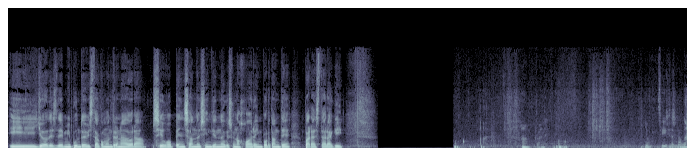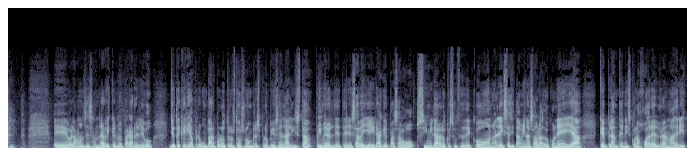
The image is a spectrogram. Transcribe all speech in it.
y yo desde mi punto de vista como entrenadora sigo pensando y sintiendo que es una jugadora importante para estar aquí. Eh, hola, Monse, Sandra Riquelme para relevo. Yo te quería preguntar por otros dos nombres propios en la lista. Primero el de Teresa Belleira, que pasa algo similar a lo que sucede con Alexia, si también has hablado con ella, qué plan tenéis con la jugadora del Real Madrid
